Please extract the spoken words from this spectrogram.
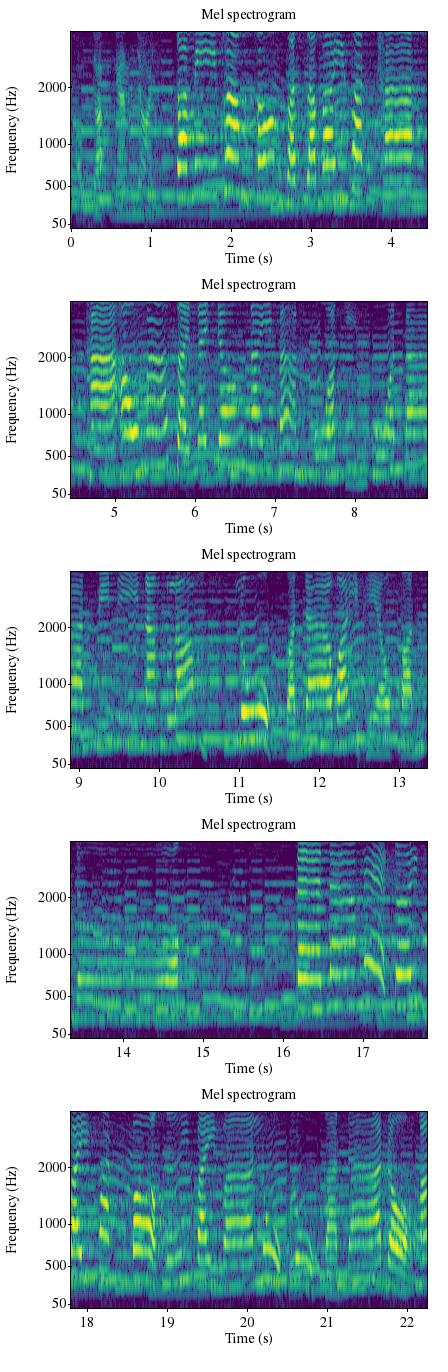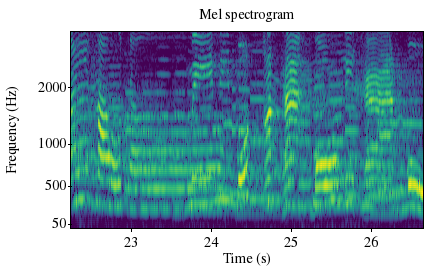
เขาจัดงานใหญ่ ก็มีพร้อมพร้อมก็สบายวัดทา หาเอามาใส่ในจองในบ้านผัวกินผัวตาลมีนี่นักล้ำลูกก็ดาไว้แผ่วขันดอกแต่นาแม่เคยไปฟัดบอกเคยไปว่าลูกลูกกะดาดอกไม้เข้าตอมีนิมนต์อัฐบริขารหมู่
